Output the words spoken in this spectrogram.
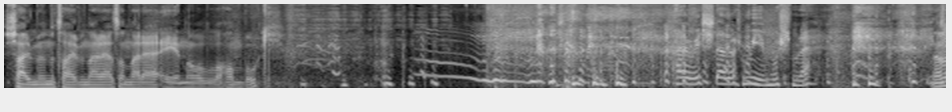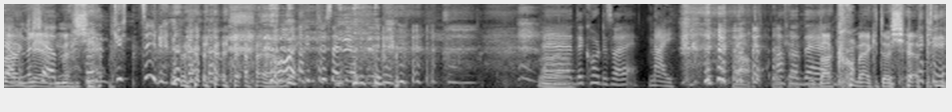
Sjarmen med tarmen, er det sånn derre anal-håndbok? I wish det hadde vært mye morsommere. Er Gleden med skjeden for gutter! Og interesserte jenter. eh, det korte svaret er nei. Ja, okay. Altså, det- Da kommer jeg ikke til å kjøpe den.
